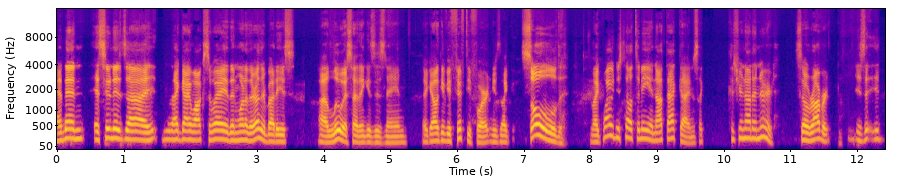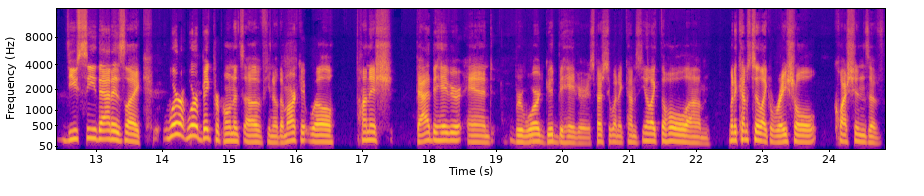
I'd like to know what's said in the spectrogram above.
and then as soon as uh, that guy walks away, then one of their other buddies, uh, Lewis, I think is his name, like, I'll give you 50 for it. And he's like, sold. I'm like, why would you sell it to me and not that guy? And it's like, because you're not a nerd. So Robert, is it, do you see that as like we're we're big proponents of, you know, the market will punish bad behavior and reward good behavior, especially when it comes, you know, like the whole um when it comes to like racial questions of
